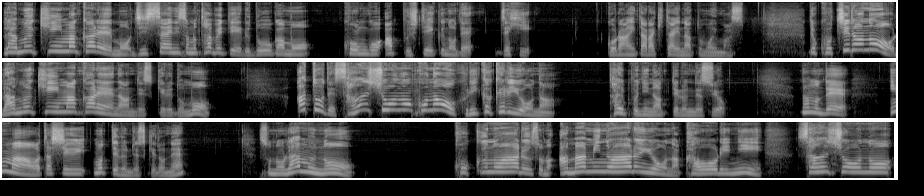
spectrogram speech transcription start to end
ラムキーマカレーも実際にその食べている動画も今後アップしていくのでぜひご覧いただきたいなと思います。でこちらのラムキーマカレーなんですけれども後で山椒の粉を振りかけるようなタイプになってるんですよ。なので今私持ってるんですけどねそのラムのコクのあるその甘みのあるような香りに山椒の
